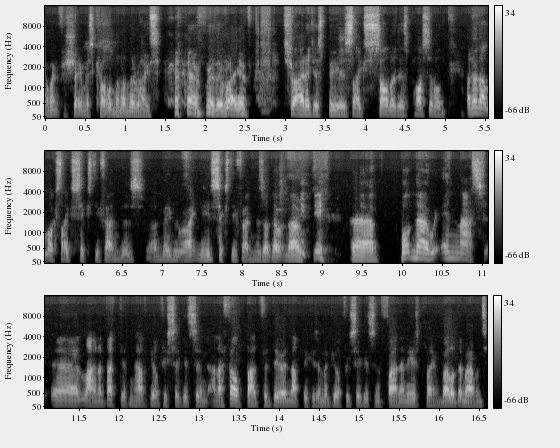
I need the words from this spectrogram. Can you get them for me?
I went for Seamus Coleman on the right for the way of trying to just be as like solid as possible. I know that looks like six defenders. Uh, maybe we might need six defenders. I don't know. um, but no, in that uh, lineup, that didn't have Gylfi Sigurdsson, and I felt bad for doing that because I'm a Gylfi Sigurdsson fan and he is playing well at the moment.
